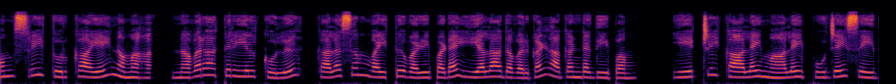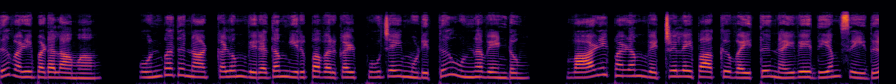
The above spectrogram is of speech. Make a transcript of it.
ஓம் ஸ்ரீ துர்க்காயை நமக நவராத்திரியில் குழு கலசம் வைத்து வழிபட இயலாதவர்கள் அகண்ட தீபம். ஏற்றி காலை மாலை பூஜை செய்து வழிபடலாமாம். ஒன்பது நாட்களும் விரதம் இருப்பவர்கள் பூஜை முடித்து உண்ண வேண்டும். வாழைப்பழம் வெற்றிலைப்பாக்கு வைத்து நைவேத்தியம் செய்து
